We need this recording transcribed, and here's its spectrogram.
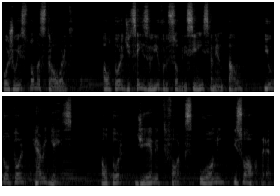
o juiz Thomas Troward, autor de seis livros sobre ciência mental, e o Dr. Harry Gaze, autor de Emmett Fox, O Homem e Sua Obra.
